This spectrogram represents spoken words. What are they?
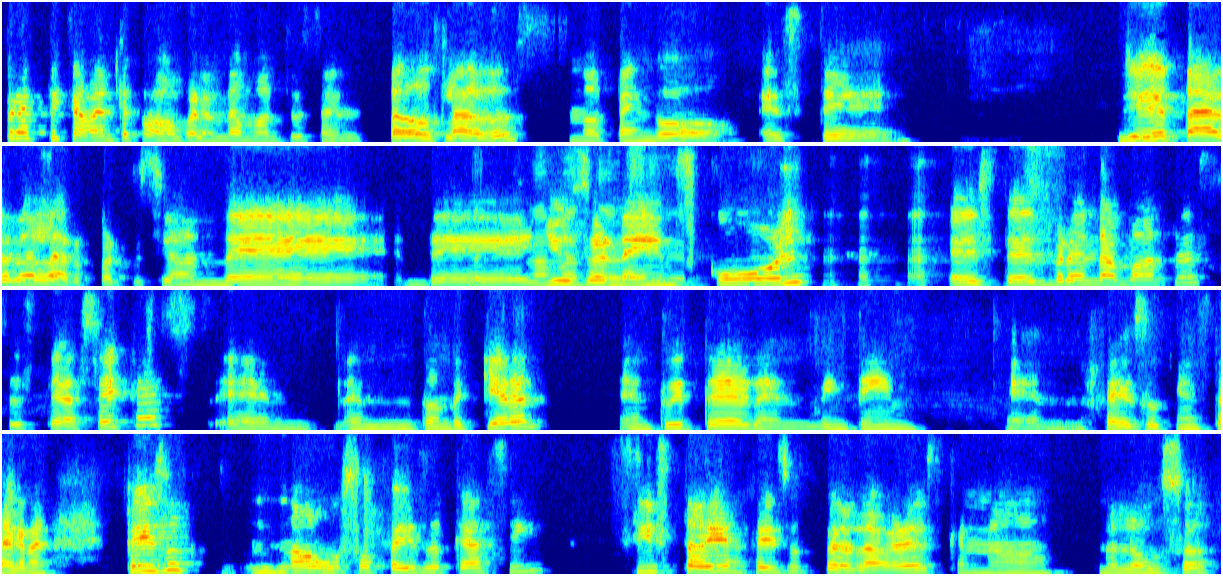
prácticamente como Brenda Montes en todos lados. No tengo este. Llegué tarde a la repartición de, de más usernames cool. Este es Brenda Montes, este, a secas, en, en donde quieran, en Twitter, en LinkedIn, en Facebook, Instagram. Facebook, no uso Facebook casi. Sí estoy en Facebook, pero la verdad es que no, no lo uso.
